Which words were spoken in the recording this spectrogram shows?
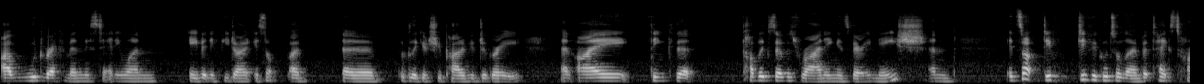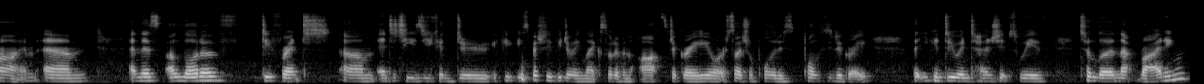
I would recommend this to anyone, even if you don't. It's not a, a obligatory part of your degree, and I think that public service writing is very niche and it's not dif- difficult to learn, but takes time. Um, and there's a lot of different um, entities you can do if you, especially if you're doing like sort of an arts degree or a social policy policy degree, that you can do internships with to learn that writing.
